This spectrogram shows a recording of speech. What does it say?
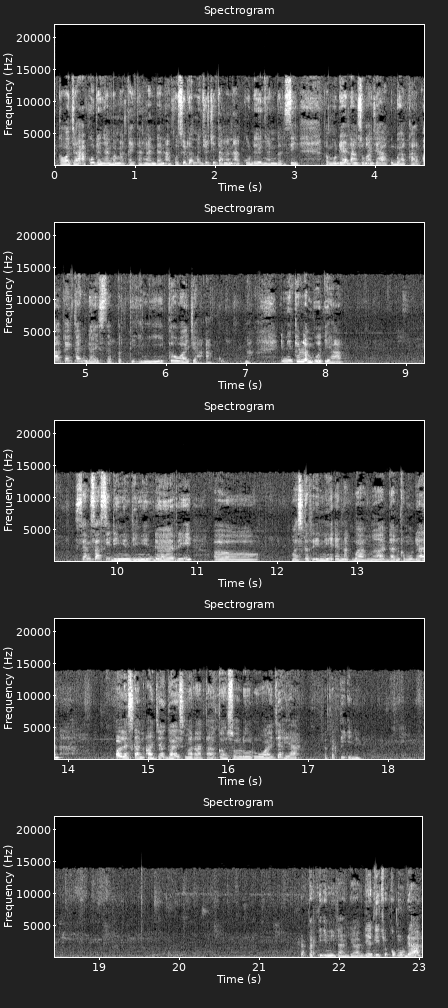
ke wajah aku dengan memakai tangan dan aku sudah mencuci tangan aku dengan bersih. Kemudian langsung aja aku bakal pakaikan guys seperti ini ke wajah aku. Nah, ini tuh lembut ya. Sensasi dingin-dingin dari uh, masker ini enak banget dan kemudian oleskan aja guys merata ke seluruh wajah ya, seperti ini. Seperti ini saja. Jadi cukup mudah.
